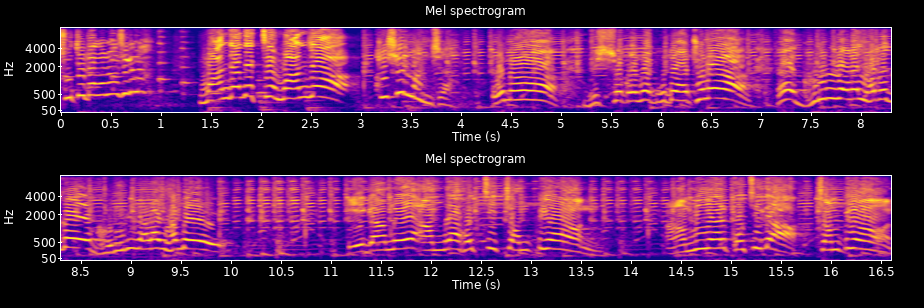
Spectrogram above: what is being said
সুতো টাঙানো আছে কেন মাঞ্জা দেখছে মাঞ্জা। কিসের মাঞ্জা? ও মা বিশ্বকর্মা পুজো আছে না? হ্যাঁ ঘুড়ির লড়াই হবে গো ঘুড়ির লড়াই হবে। এ গ্রামে আমরা হচ্ছি চ্যাম্পিয়ন আমি আর কচিদা চ্যাম্পিয়ন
